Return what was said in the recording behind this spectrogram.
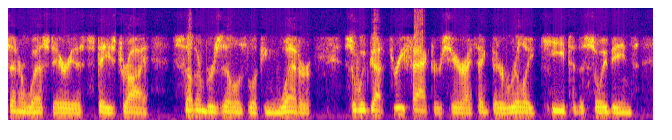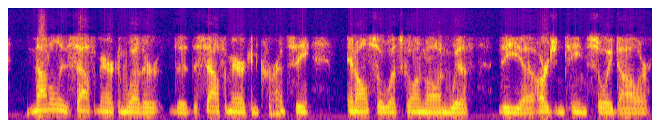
center west area stays dry. Southern Brazil is looking wetter. So we've got three factors here, I think, that are really key to the soybeans not only the South American weather, the, the South American currency, and also what's going on with the uh, Argentine soy dollar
